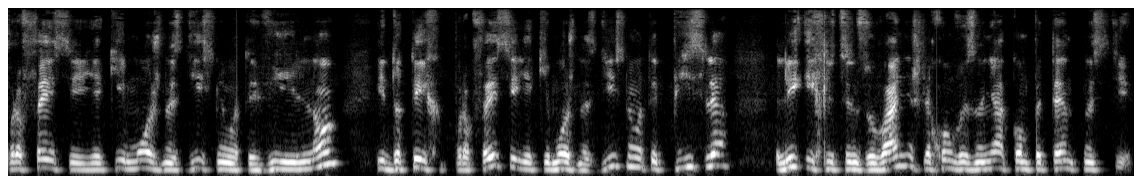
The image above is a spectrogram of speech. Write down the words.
професій, які можна здійснювати вільно, і до тих професій, які можна здійснювати після їх ліцензування шляхом визнання компетентності.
